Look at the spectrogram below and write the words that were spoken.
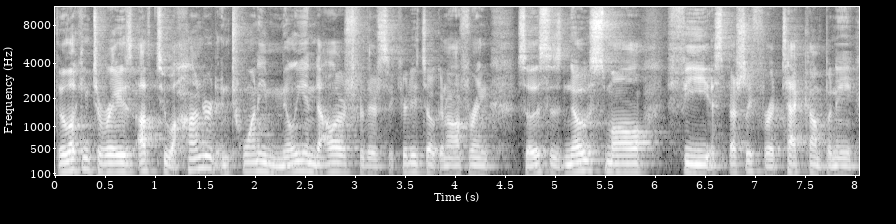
They're looking to raise up to $120 million for their security token offering. So, this is no small fee, especially for a tech company.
